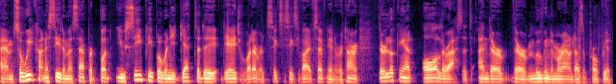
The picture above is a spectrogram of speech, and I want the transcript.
Um, so we kind of see them as separate, but you see people when you get to the, the age of whatever, it's 60, 65, 70 and retiring, they're looking at all their assets and they're, they're moving them around as appropriate.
